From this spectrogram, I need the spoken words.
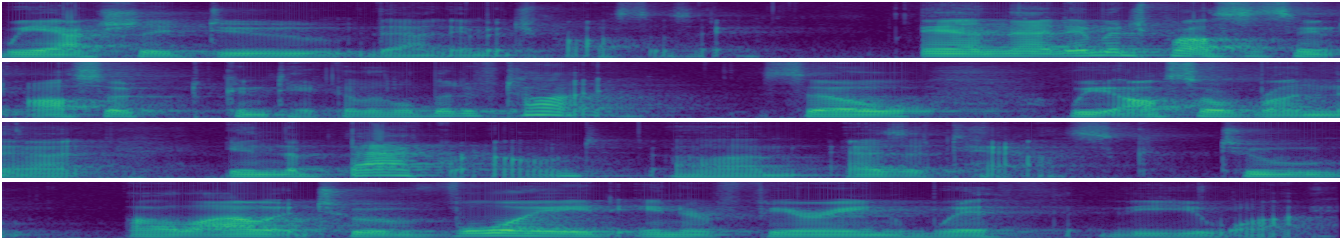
we actually do that image processing. And that image processing also can take a little bit of time. So we also run that in the background um, as a task to allow it to avoid interfering with the UI.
